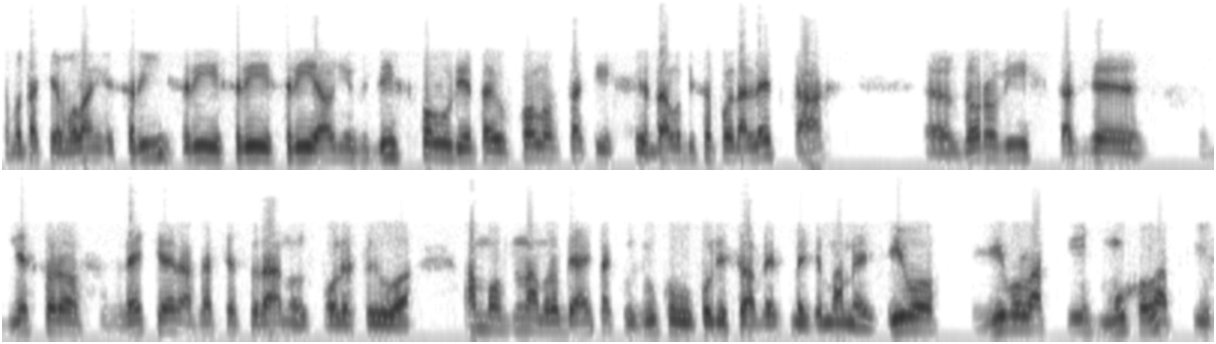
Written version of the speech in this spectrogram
lebo také volanie srí, srí, srí, srí a oni vždy spolu lietajú v kolo v takých, dalo by sa povedať, letkách e, vzorových, takže neskoro večer a začasu ráno spoletujú a, a možno nám robia aj takú zvukovú kulisu a vedzme, že máme živo, živolapky, mucholapky,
